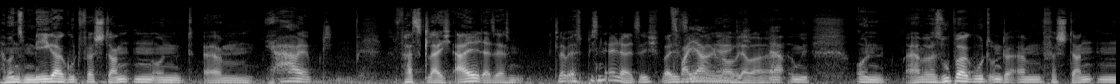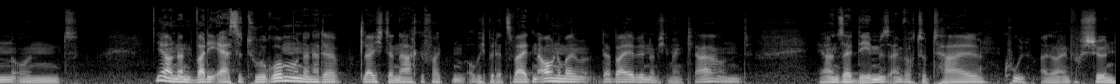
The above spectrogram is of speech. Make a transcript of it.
haben uns mega gut verstanden und ähm, ja, fast gleich alt. Also er ist, ich glaube, er ist ein bisschen älter als ich. Weiß Zwei ich Jahre, nicht. glaub ich. Ja, Ja. Irgendwie. Und haben wir super gut unter, ähm, verstanden und ja, und dann war die erste Tour rum und dann hat er gleich danach gefragt, ob ich bei der zweiten auch nochmal dabei bin. habe ich gemeint, klar. Und ja, und seitdem ist einfach total cool. Also einfach schön,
